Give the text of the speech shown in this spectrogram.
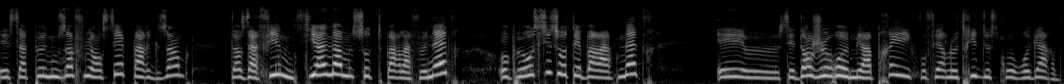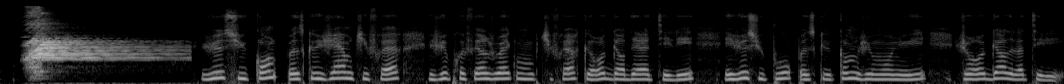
et ça peut nous influencer. Par exemple, dans un film, si un homme saute par la fenêtre, on peut aussi sauter par la fenêtre et euh, c'est dangereux. Mais après, il faut faire le tri de ce qu'on regarde. Je suis contre parce que j'ai un petit frère et je préfère jouer avec mon petit frère que regarder la télé. Et je suis pour parce que comme je m'ennuie, je regarde la télé.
